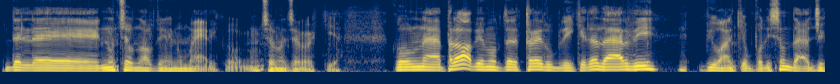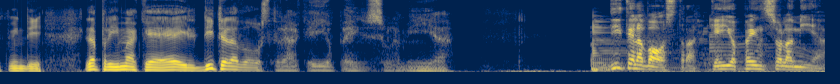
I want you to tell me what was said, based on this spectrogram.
delle... non c'è un ordine numerico, non c'è una gerarchia. Con, però abbiamo tre rubriche da darvi, più anche un po' di sondaggi, quindi la prima che è il dite la vostra, che io penso la mia. Dite la vostra, che io penso la mia.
